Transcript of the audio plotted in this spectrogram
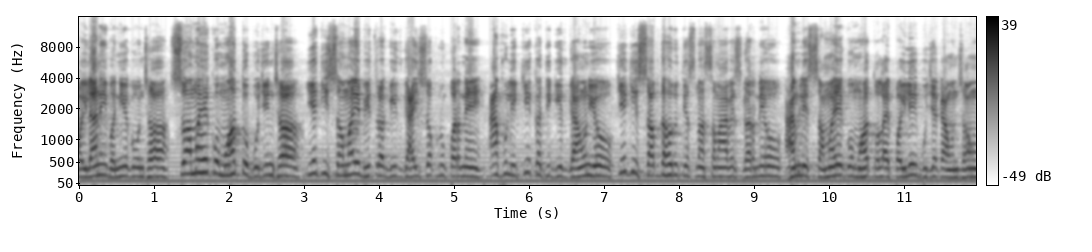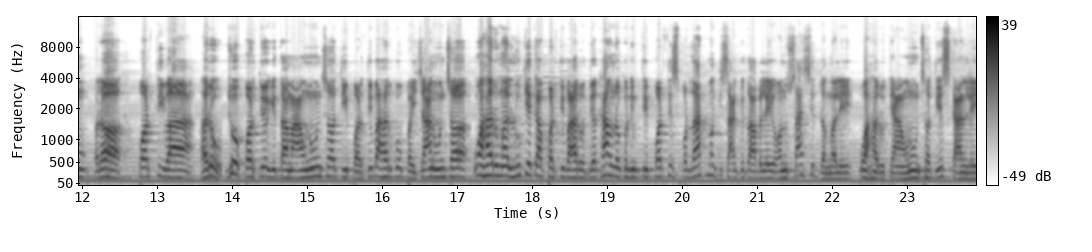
पहिला नै भनिएको हुन्छ। समयको महत्व बुझिन्छ। यति समयभित्र गीत गाइसक्नु पर्ने आफूले के कति गीत गाउने हो के के शब्दहरू त्यसमा समावेश गर्ने हो हामीले समयको महत्वलाई पहिल्यै बुझेका हुन्छौँ र प्रतिभाहरू जो प्रतियोगितामा आउनुहुन्छ ती प्रतिभाहरूको पहिचान हुन्छ। उहाँहरूमा लुकेका प्रतिभाहरू देखाउनको निम्ति प्रतिस्पर्धात्मक हिसाब किताबले अनुशासित ढङ्गले उहाँहरू त्यहाँ आउनुहुन्छ। त्यस कारणले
